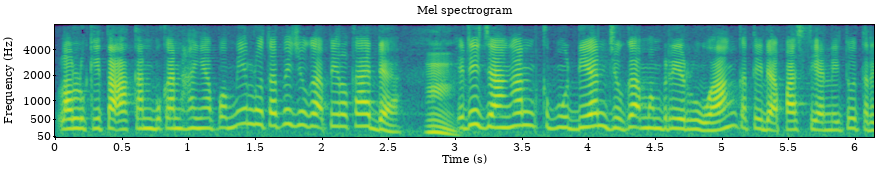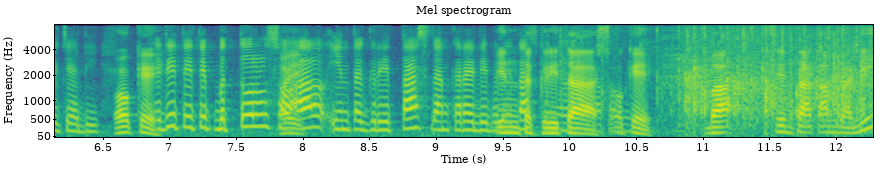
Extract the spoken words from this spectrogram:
lalu kita akan bukan hanya pemilu tapi juga pilkada. Hmm. Jadi jangan kemudian juga memberi ruang ketidakpastian itu terjadi. Oke. Jadi titip betul soal Baik. integritas dan kredibilitas. Integritas, oke. Mbak Sinta Kamdani,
